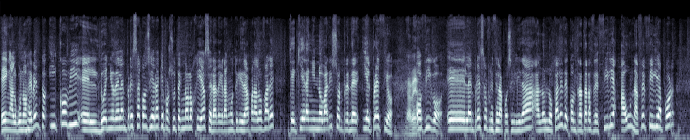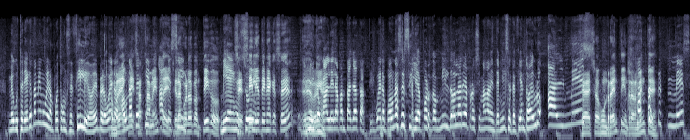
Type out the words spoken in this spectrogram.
en algunos eventos. Y Kobe, el dueño de la empresa, considera que por su tecnología será de gran utilidad para los bares que quieran innovar y sorprender. Y el precio, A ver. os digo, eh, la empresa ofrece la posibilidad a los locales de contratar a Cecilia, a una Cecilia por Me gustaría que también hubieran puesto a un Cecilio, ¿eh? Pero bueno, Hombre, a una Cecilia. exactamente, ¿a estoy de acuerdo contigo. Bien. Cecilia tenía que ser. eh, Y tocarle la pantalla táctil. Bueno, pues a una Cecilia por 2.000 dólares, aproximadamente 1.700 euros al mes. O sea, eso es un renting realmente. mes.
